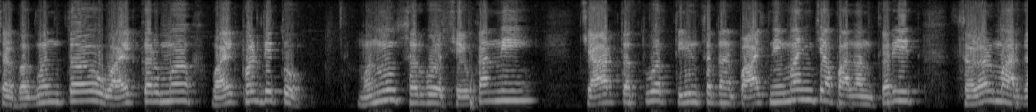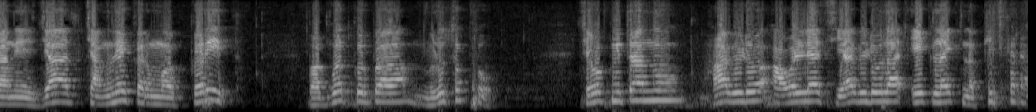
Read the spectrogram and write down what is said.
तर भगवंत वाईट कर्म वाईट फळ देतो. म्हणून सर्व सेवकांनी चार तत्व तीन सदन पाच नियमांच्या पालन करीत सरळ मार्गाने ज्या चांगले कर्म करीत भगवत कृपा मिळू शकतो. सेवक मित्रांनो हा व्हिडिओ आवडल्यास या व्हिडिओला एक लाईक नक्कीच करा.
